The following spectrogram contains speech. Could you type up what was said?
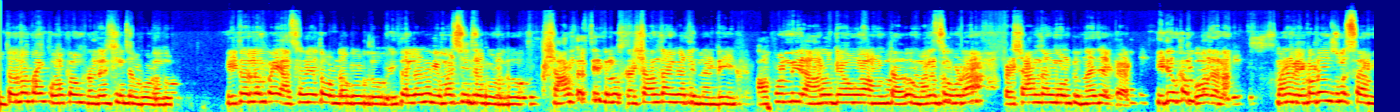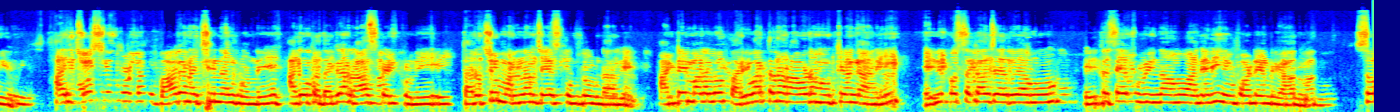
ఇతరులపై కోపం ప్రదర్శించకూడదు. ఇతరులపై అసహ్యత ఉండకూడదు ఇతరులను విమర్శించకూడదు. శాంత స్థితిలో ప్రశాంతంగా తినండి. అప్పుడు మీరు ఆరోగ్యంగా ఉంటారు మనసు కూడా ప్రశాంతంగా ఉంటుందని చెప్పారు. ఇది ఒక బోధన. మనం ఎక్కడో చూస్తాం ఇది అది చూసినప్పుడు నాకు బాగా నచ్చింది అనుకోండి అది ఒక దగ్గర రాసి పెట్టుకుని తరచూ మననం చేసుకుంటూ ఉండాలి. అంటే మనలో పరివర్తన రావడం ముఖ్యం కానీ ఎన్ని పుస్తకాలు చదివాము ఎంతసేపు విన్నాము అనేది ఇంపార్టెంట్ కాదు. సో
